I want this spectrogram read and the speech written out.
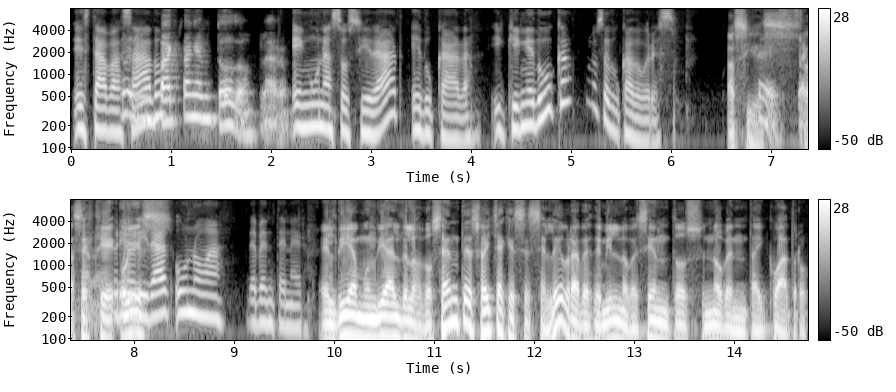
está basado impactan en todo, claro. En una sociedad educada. ¿Y quién educa? Los educadores. Así es. Así es que prioridad 1A. deben tener. El Día Mundial de los Docentes, fecha que se celebra desde 1994.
